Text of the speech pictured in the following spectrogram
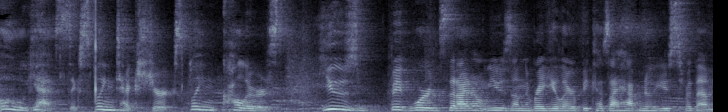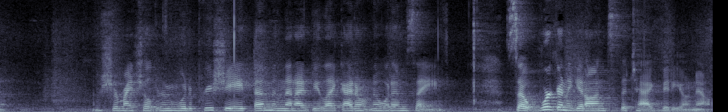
oh yes explain texture explain colors use big words that i don't use on the regular because i have no use for them. I'm sure my children would appreciate them and then i'd be like i don't know what i'm saying. So we're going to get on to the tag video now.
